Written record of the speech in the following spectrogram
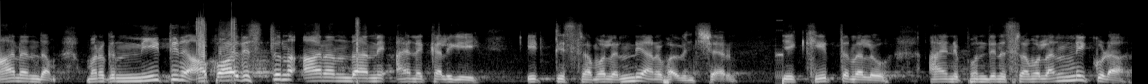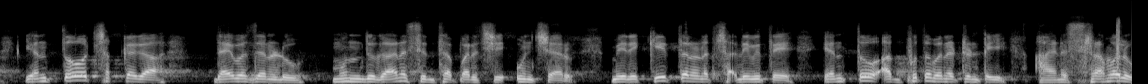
ఆనందం మనకు నీతిని ఆపాదిస్తున్న ఆనందాన్ని ఆయన కలిగి ఇట్టి శ్రమలన్నీ అనుభవించారు. ఈ కీర్తనలు ఆయన పొందిన శ్రమలన్నీ కూడా ఎంతో చక్కగా దైవజనుడు ముందుగానే సిద్ధపరిచి ఉంచారు. మీరు కీర్తనను చదివితే ఎంతో అద్భుతమైనటువంటి ఆయన శ్రమలు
